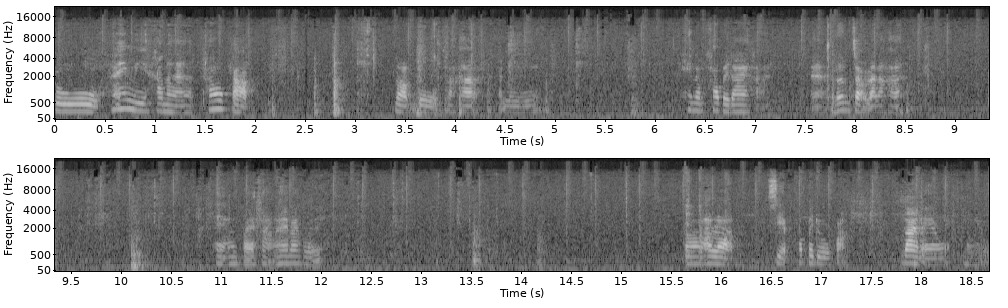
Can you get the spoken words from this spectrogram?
รูให้มีขนาดเท่ากับหลอดดูดนะคะ อันนี้ ให้มันเข้าไปได้ค่ะ อ่า เริ่มเจาะแล้วนะคะ แทงลงไปค่ะง่ายมากเลยลอง เอาหลอดเสียบเข้าไปดูก่อน ได้แล้วลองดู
